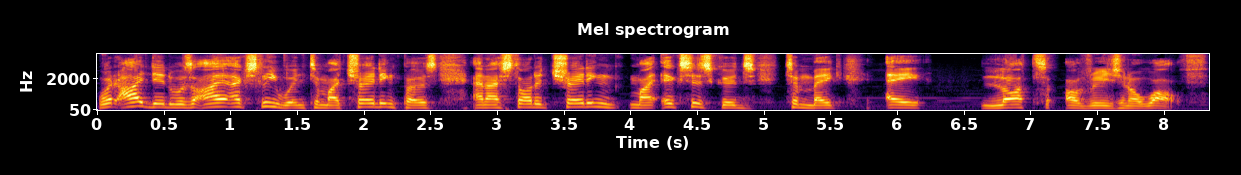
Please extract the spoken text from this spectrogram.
What I did was I actually went to my trading post and I started trading my excess goods to make a lot of regional wealth.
